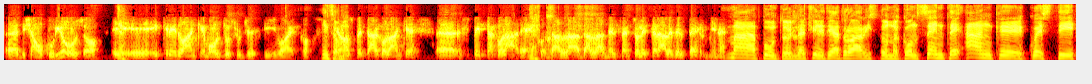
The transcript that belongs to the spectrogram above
eh, diciamo, curioso e, e, e, credo anche molto suggestivo. Ecco. Insomma, È uno spettacolo anche eh, spettacolare, ecco, ecco. Dalla, dalla, nel senso letterale del termine. Ma appunto il Cineteatro Ariston consente anche questi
